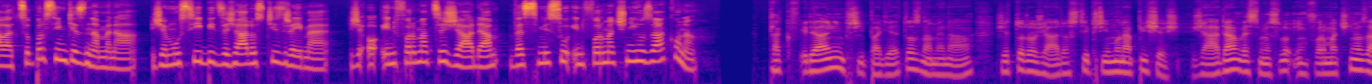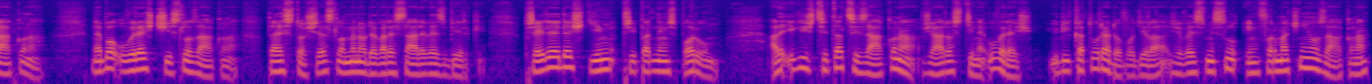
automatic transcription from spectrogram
Ale co prosím tě znamená, že musí být ze žádosti zřejmé, že o informace žádám ve smyslu informačního zákona? tak v ideálním případě to znamená, že to do žádosti přímo napíšeš žádám ve smyslu informačního zákona, nebo uvedeš číslo zákona, to je 106 lomeno 99 sbírky. Přejdeš tím případným sporům. Ale i když citaci zákona v žádosti neuvedeš, judikatura dovodila, že ve smyslu informačního zákona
